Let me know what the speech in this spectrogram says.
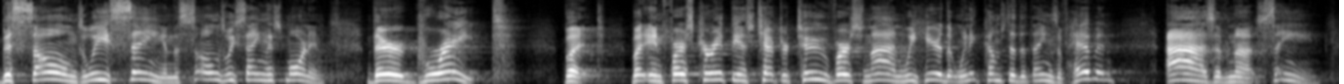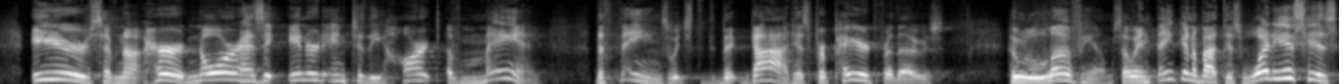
The songs we sing and the songs we sang this morning, they're great. But but in 1 Corinthians chapter 2 verse 9, we hear that when it comes to the things of heaven, eyes have not seen, ears have not heard, nor has it entered into the heart of man the things which that God has prepared for those who love him. So in thinking about this, what is his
